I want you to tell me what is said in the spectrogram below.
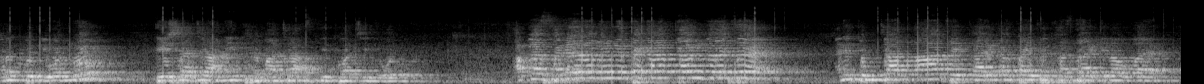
परंतु निवडणूक देशाच्या आणि धर्माच्या अस्तित्वाची निवडणूक. आपल्या सगळ्यांना मिळून येत्या काळात काम करायचंय. आणि तुमच्यातलाच एक कार्यकर्ता इथे खासदार केला उभा आहे.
